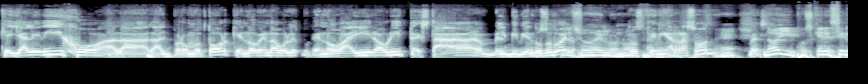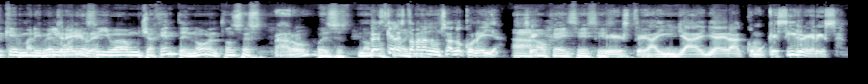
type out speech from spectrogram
Que ya le dijo a la- al promotor que no venda boletos, porque no va a ir ahorita, está viviendo su duelo. Su duelo, ¿no? Entonces tenía razón. No, y pues quiere decir que Maribel Increíble. Guardia sí llevaba mucha gente, ¿no? Entonces, Claro. pues no. Es que la estaba estaban anunciando con ella. Ah, ¿sí? ok, sí, sí. Este, sí. ahí ya, ya era como que sí regresa,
